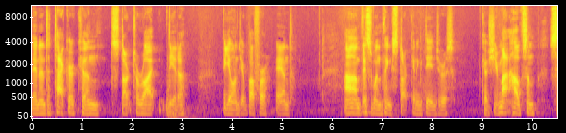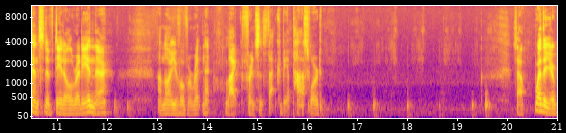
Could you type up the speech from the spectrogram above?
then an attacker can start to write data beyond your buffer end. And um, this is when things start getting dangerous because you might have some sensitive data already in there and now you've overwritten it. Like, for instance, that could be a password. So whether you're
